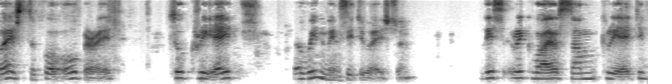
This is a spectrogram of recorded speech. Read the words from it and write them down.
ways to cooperate to create a win-win situation. This requires some creative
